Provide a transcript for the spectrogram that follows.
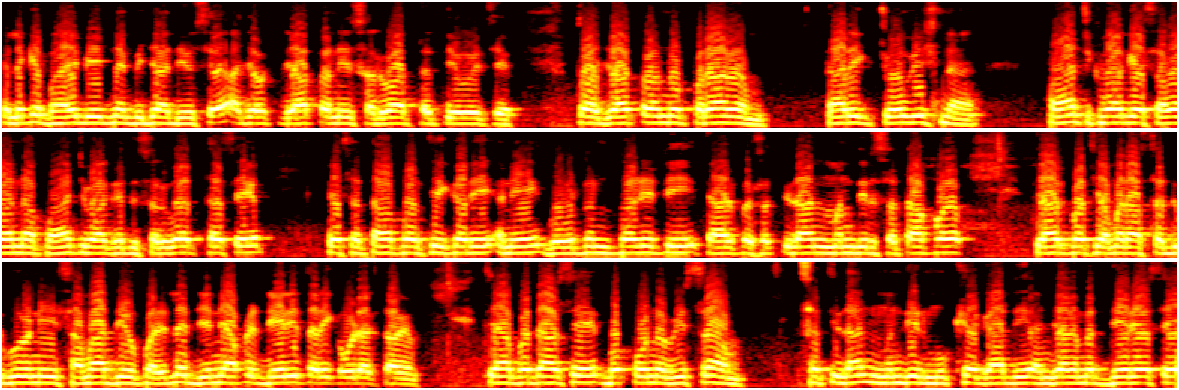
એટલે કે ભાઈ બીજના બીજા દિવસે આ યાત્રાની શરૂઆત થતી હોય છે. તો આ યાત્રાનો પ્રારંભ તારીખ ચોવીસના પાંચ વાગે સવારના પાંચ વાગ્યાથી શરૂઆત થશે એ સત્તા પરથી કરી અને ગોવર્ધન તળેટી, ત્યાર પછી સત્યદાન મંદિર સત્તા પર, ત્યાર પછી અમારા સદગુરુની સમાધિ ઉપર, એટલે જેને આપણે ડેરી તરીકે ઓળખતા હોય ત્યાં પધારશે બપોરનો વિશ્રામ સત્યદાન મંદિર મુખ્ય ગાદી અંજાર મધ્ય રહેશે.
